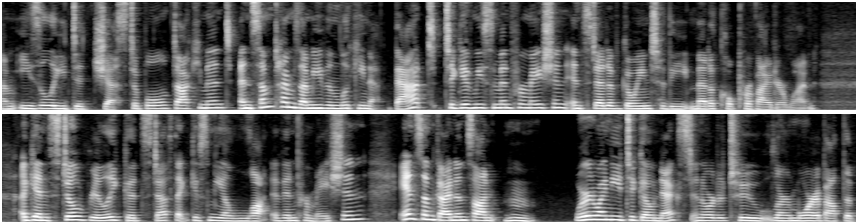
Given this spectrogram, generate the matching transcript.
um, easily digestible document. And sometimes I'm even looking at that to give me some information instead of going to the medical provider one. Again, still really good stuff that gives me a lot of information and some guidance on hmm, where do I need to go next in order to learn more about the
